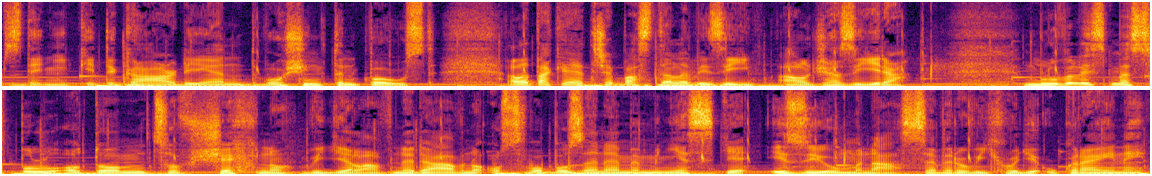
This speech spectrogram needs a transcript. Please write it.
s deníky The Guardian, The Washington Post, ale také třeba s televizí Al Jazeera. Mluvili jsme spolu o tom, co všechno viděla v nedávno osvobozeném městě Izium na severovýchodě Ukrajiny.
